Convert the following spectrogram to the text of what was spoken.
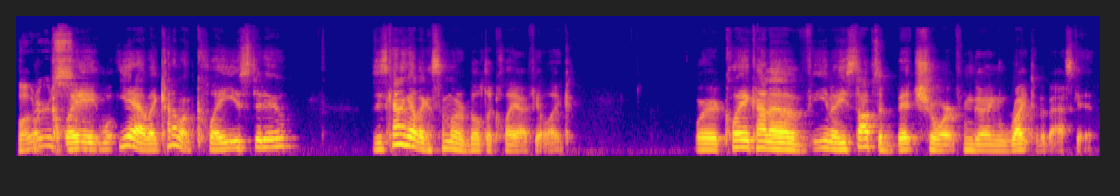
floaters. Clay. Well, yeah, like kind of what Clay used to do. He's kind of got like a similar build to Clay. I feel like, where Clay kind of you know he stops a bit short from going right to the basket,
